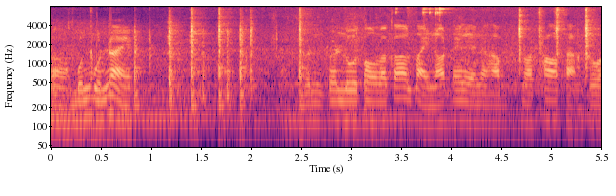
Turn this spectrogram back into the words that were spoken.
อ่าหมุนหมุนๆหน่อยบนบนรูตรงแล้วก็ใส่น็อตได้เลยนะครับน็อตท่อสามตัว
